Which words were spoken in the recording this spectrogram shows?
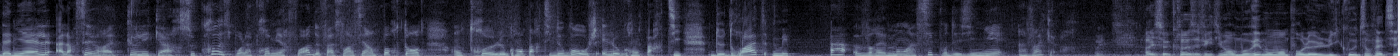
Daniel, alors c'est vrai que l'écart se creuse pour la première fois de façon assez importante entre le grand parti de gauche et le grand parti de droite, mais pas vraiment assez pour désigner un vainqueur. Oui. Alors, il se creuse effectivement au mauvais moment pour le Likoud. En fait,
